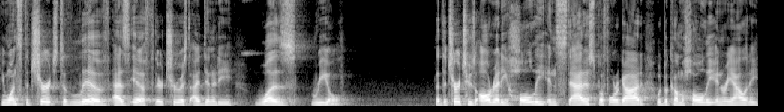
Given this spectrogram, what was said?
He wants the church to live as if their truest identity was real that the church who's already holy in status before God would become holy in reality.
